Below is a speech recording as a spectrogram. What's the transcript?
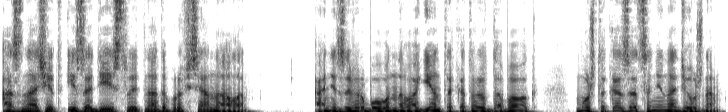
а значит, и задействовать надо профессионала, а не завербованного агента, который вдобавок может оказаться ненадежным.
